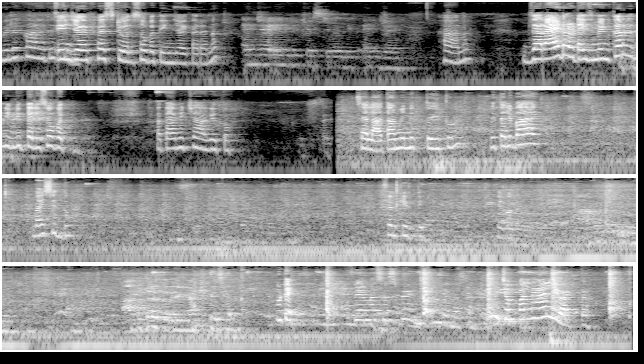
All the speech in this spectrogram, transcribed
म्हणजे काय एन्जॉय फेस्टिवल सोबत एन्जॉय करा ना. Enjoy every festival with Enjoy हा ना. जरा ऍडव्हर्टाइजमेंट कर निमित्ताली सोबत. आता आम्ही चहा घेतो. चला आता आम्ही निघतो इथून. Mitali bye bye Siddhu. चल कीर्ती. हे बघा. कुठे? मी चप्पल नाही आणली वाटतं.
